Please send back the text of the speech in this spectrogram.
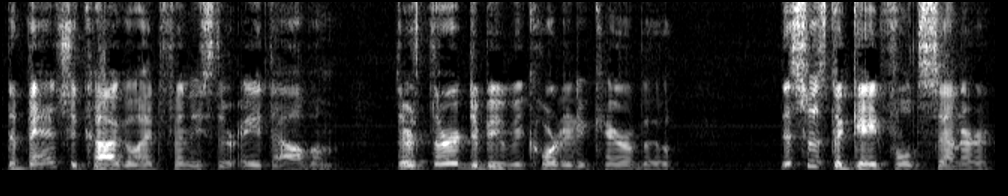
The band Chicago had finished their eighth album, their third to be recorded at Caribou. This was the Gatefold Center,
